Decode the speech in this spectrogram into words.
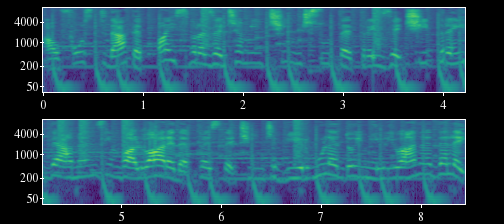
Au fost date 14.533 de amenzi în valoare de peste 5,2 milioane de lei.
